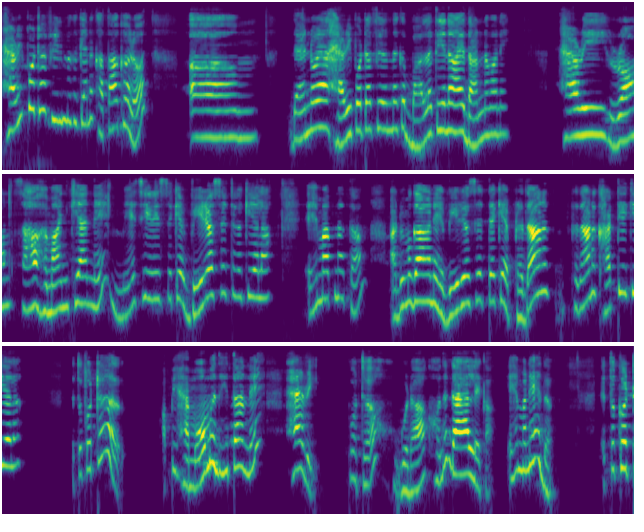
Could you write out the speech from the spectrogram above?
හැරි පොට ෆිල්ම් එක ගැන කතා කරොත් දැන් ඔය හැරි පොට ෆිල්ම් එක බල්ල තියෙන අය දන්නවනේ. හැරි රෝන් සහ හමයින් කියන්නේ මේ සිරිස් එක වීඩියෝ සෙට් එක කියලා. එහෙමත් නැතම් අඩුම ගානේ වීඩියෝ සෙට් එක ප්‍රධාන ප්‍රධාන කට්ටිය කියලා. එතකොට අපි හැමෝම හිතන්නේ හැරි පොට ගොඩාක් හොඳ ඩෑල් එක එහෙම නේද? එතකොට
